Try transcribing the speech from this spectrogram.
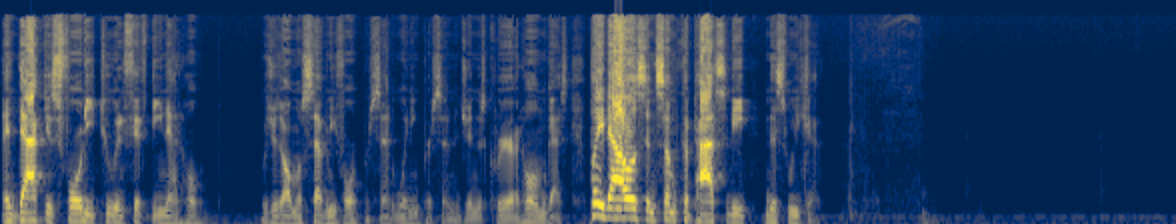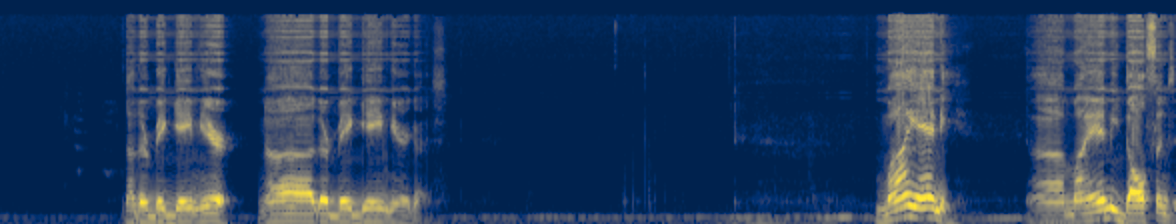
and Dak is 42 and 15 at home, which is almost 74% winning percentage in his career at home, guys. Play Dallas in some capacity this weekend. Another big game here. Another big game here, guys. Miami uh, Miami Dolphins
